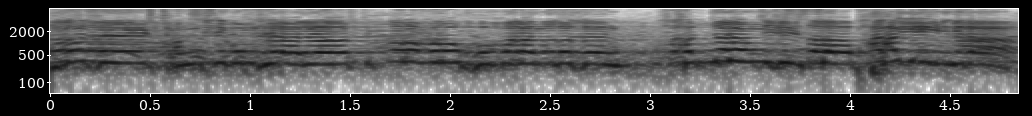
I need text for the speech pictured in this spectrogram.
이것을 정치 공세하며 특검으로 보고하는 것은 헌정 질서 파괴입니다.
